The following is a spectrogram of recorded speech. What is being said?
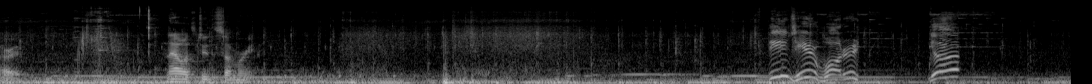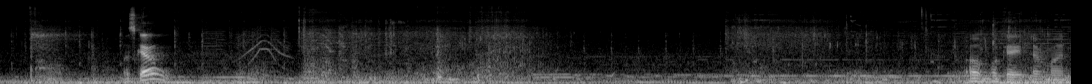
All right. Now let's do the submarine. these here waters. Yeah. Let's go. Oh, okay, never mind.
